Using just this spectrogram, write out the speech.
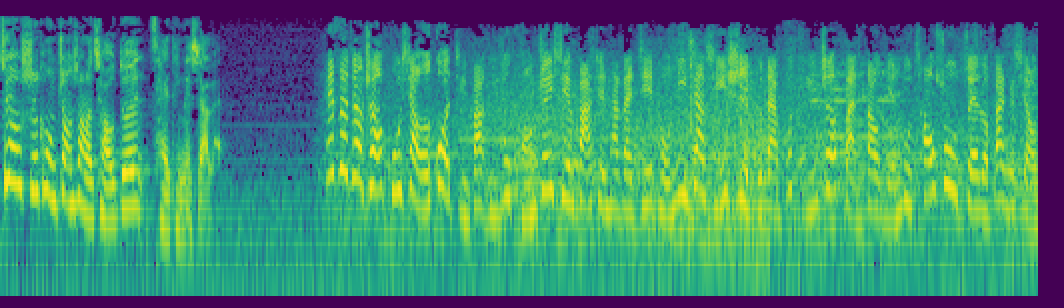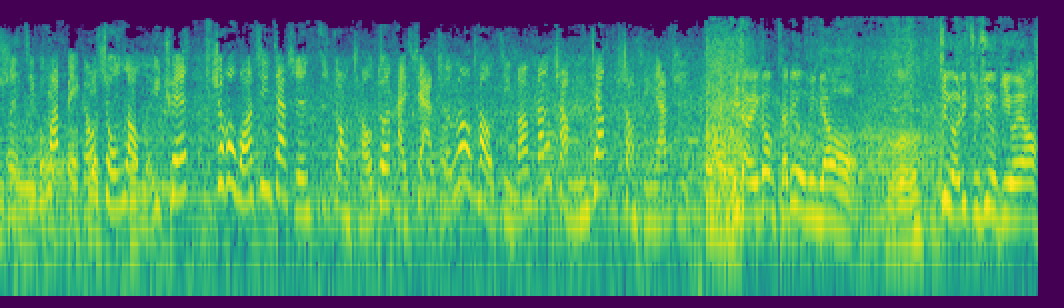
最后失控撞上了桥墩，才停了下来。黑色轿车呼啸而过，警方一路狂追，先发现他在街头逆向行驶，不但不停车，反倒沿路超速，追了半个小时，几乎把北高雄绕了一圈。事后，王姓驾驶人自撞桥墩，还下车绕跑，警方当场鸣枪上前压制。你大意讲，车你有物件哦？无。今后你出手有机会哦？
